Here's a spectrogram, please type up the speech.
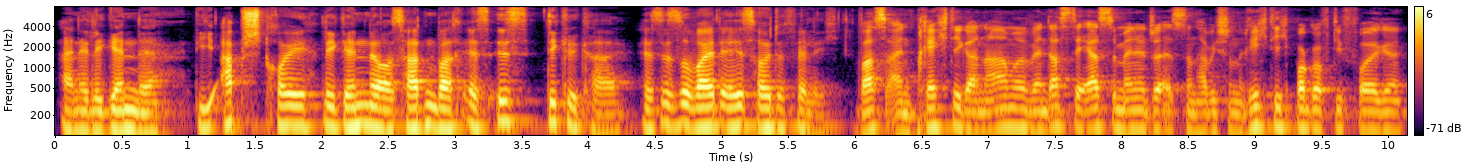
eine Legende. Die Abstreu-Legende aus Hattenbach. Es ist Dickelkarl. Es ist soweit, er ist heute fällig. Was ein prächtiger Name. Wenn das der erste Manager ist, dann habe ich schon richtig Bock auf die Folge.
